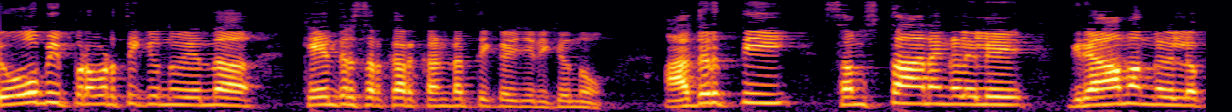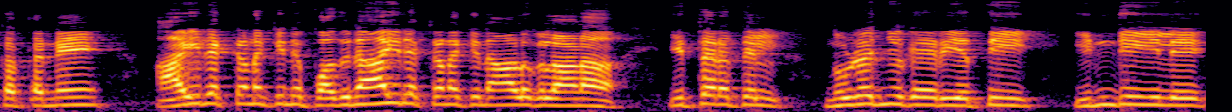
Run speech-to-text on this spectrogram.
ലോബി പ്രവർത്തിക്കുന്നു എന്ന് കേന്ദ്ര സർക്കാർ കണ്ടെത്തി കഴിഞ്ഞിരിക്കുന്നു. അതിർത്തി സംസ്ഥാനങ്ങളിലെ ഗ്രാമങ്ങളിലൊക്കെ തന്നെ ആയിരക്കണക്കിന് പതിനായിരക്കണക്കിന് ആളുകളാണ് ഇത്തരത്തിൽ നുഴഞ്ഞു കയറിയെത്തി ഇന്ത്യയിലെ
